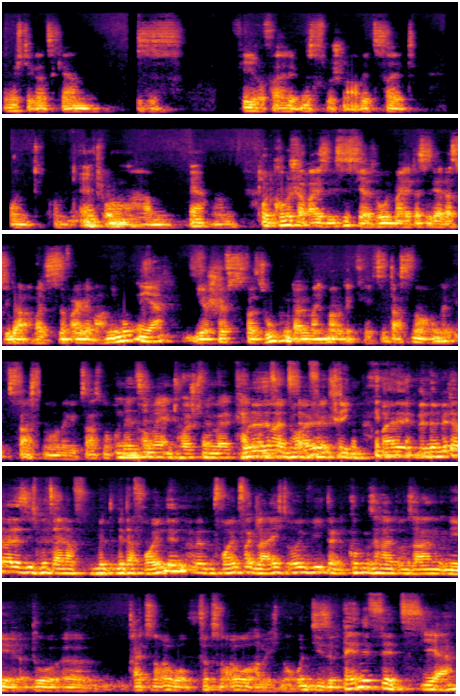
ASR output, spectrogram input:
der möchte ganz gern dieses faire Verhältnis zwischen Arbeitszeit und, und Entlohnung haben. Ja. Und komischerweise ist es ja so, ich meine, das ist ja das wieder, aber das ist eine Frage der Wahrnehmung. Ja. Wir Chefs versuchen dann manchmal, und dann kriegst du das noch und dann gibt's das noch und dann gibt's das noch. Und dann sind wir enttäuscht, wenn wir keinen wir Umsatz dafür kriegen. weil wenn der Mitarbeiter sich mit seiner mit, mit der Freundin, mit dem Freund vergleicht irgendwie, dann gucken sie halt und sagen, nee, du, äh, 13 Euro, 14 Euro habe ich nur. Und diese Benefits, Ja.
